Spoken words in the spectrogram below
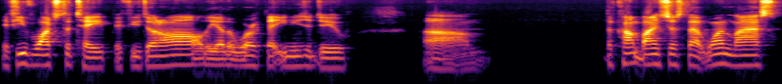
If you've watched the tape, if you've done all the other work that you need to do, um, the combine's just that one last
